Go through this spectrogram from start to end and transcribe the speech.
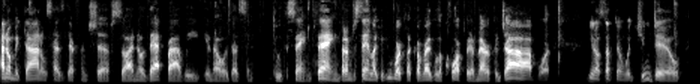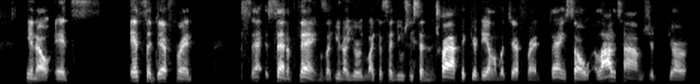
I know McDonald's has different shifts, so I know that probably you know doesn't do the same thing. But I'm just saying, like, if you work like a regular corporate America job or you know something what you do you know it's it's a different set, set of things like you know you're like i said usually sitting in traffic you're dealing with different things so a lot of times your your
